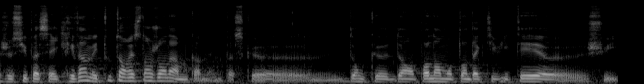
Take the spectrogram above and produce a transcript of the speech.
je suis passé à écrivain, mais tout en restant gendarme quand même. Parce que donc, dans, pendant mon temps d'activité, je suis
